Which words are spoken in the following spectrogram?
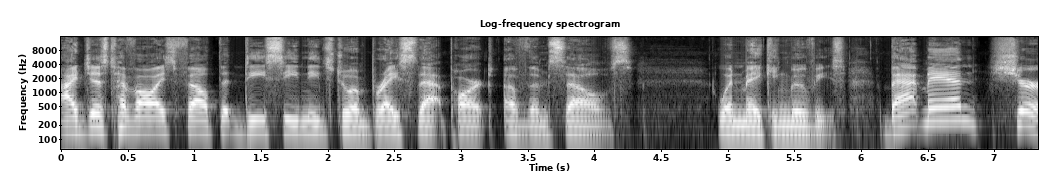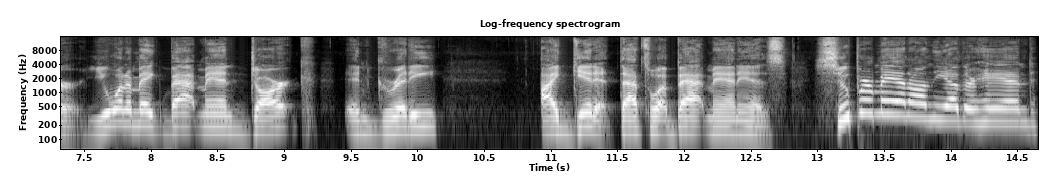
I just have always felt that DC needs to embrace that part of themselves when making movies. Batman, sure. You want to make Batman dark and gritty? I get it. That's what Batman is. Superman, on the other hand,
